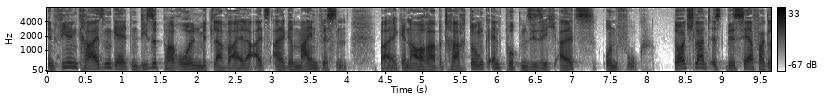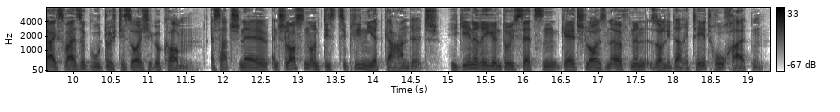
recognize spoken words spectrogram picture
In vielen Kreisen gelten diese Parolen mittlerweile als Allgemeinwissen. Bei genauerer Betrachtung entpuppen sie sich als Unfug. Deutschland ist bisher vergleichsweise gut durch die Seuche gekommen. Es hat schnell, entschlossen und diszipliniert gehandelt. Hygieneregeln durchsetzen, Geldschleusen öffnen, Solidarität hochhalten.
